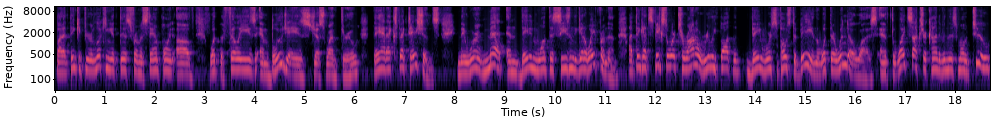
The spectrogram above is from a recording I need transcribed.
But I think if you're looking at this from a standpoint of what the Phillies and Blue Jays just went through, they had expectations and they weren't met, and they didn't want this season to get away from them. I think that speaks to where Toronto really thought that they were supposed to be and what their window was. And if the White Sox are kind of in this mode too,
